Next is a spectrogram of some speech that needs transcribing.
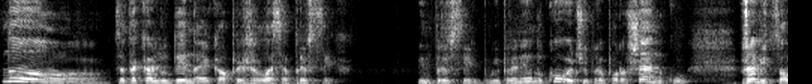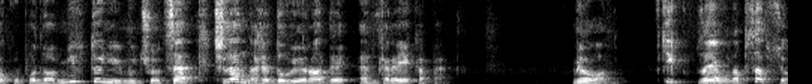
Ну, це така людина, яка прижилася при всіх. Він при всіх був і при Януковичу, і при Порошенку. Вже відставку подав. Ніхто ні йому нічого. Це член наглядової ради НКРЕКП. Мілованов. Втік, заяву написав, все.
